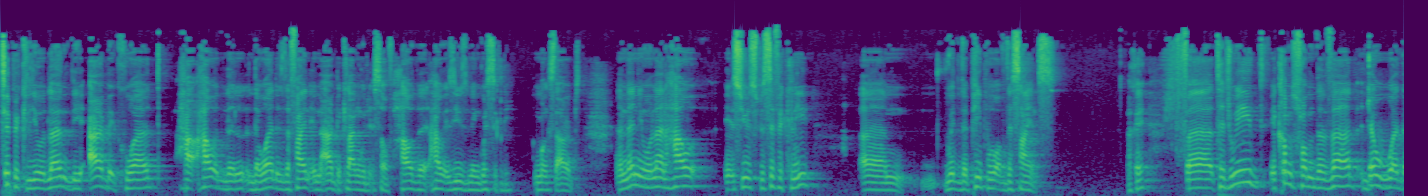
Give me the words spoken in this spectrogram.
typically you would learn the Arabic word, how, how the, the word is defined in the Arabic language itself, how, the, how it's used linguistically amongst the Arabs. And then you will learn how it's used specifically um, with the people of the science. Okay? For tajweed, it comes from the verb جود.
